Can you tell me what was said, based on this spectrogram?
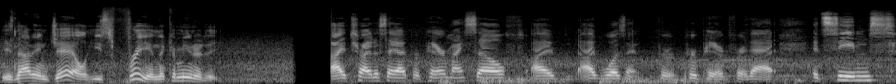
he's not in jail, he's free in the community. I try to say I prepare myself. I I wasn't pre prepared for that. It seems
